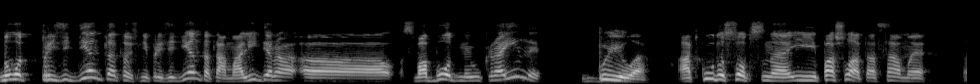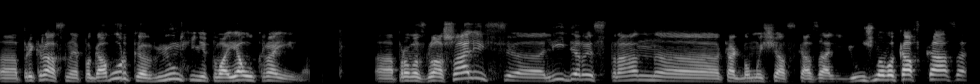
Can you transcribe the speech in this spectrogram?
Ну вот президента, то есть не президента, там, а лидера э, свободной Украины было, откуда, собственно, и пошла та самая э, прекрасная поговорка «в Мюнхене твоя Украина». Э, провозглашались э, лидеры стран, э, как бы мы сейчас сказали, Южного Кавказа, э,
